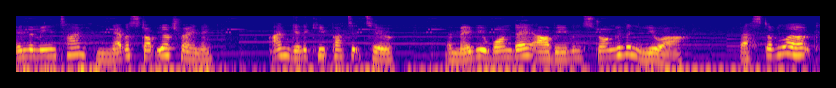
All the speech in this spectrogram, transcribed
In the meantime, never stop your training. I'm gonna keep at it too. And maybe one day I'll be even stronger than you are. Best of luck!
